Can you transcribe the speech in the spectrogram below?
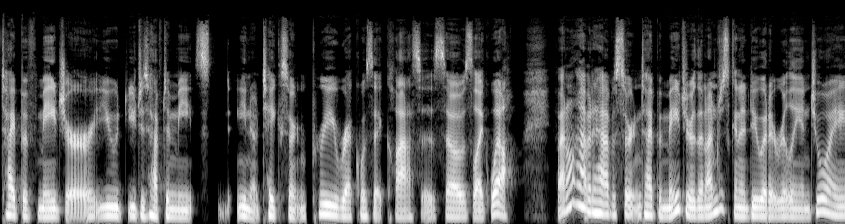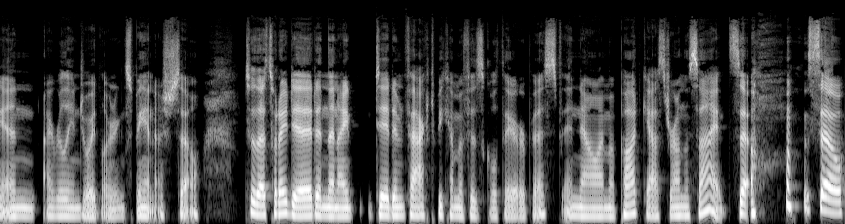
type of major. You you just have to meet, you know, take certain prerequisite classes. So I was like, well, if I don't have to have a certain type of major, then I'm just going to do what I really enjoy, and I really enjoyed learning Spanish. So, so that's what I did, and then I did in fact become a physical therapist, and now I'm a podcaster on the side. So, so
